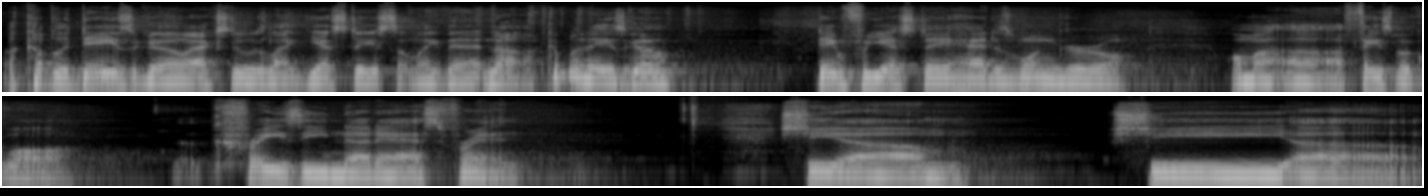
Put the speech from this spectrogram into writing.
A couple of days ago, actually, it was like yesterday or something like that. No, a couple of days ago, day before yesterday, I had this one girl on my uh, Facebook wall, a crazy nut ass friend. She um she uh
